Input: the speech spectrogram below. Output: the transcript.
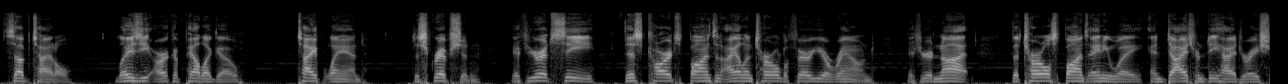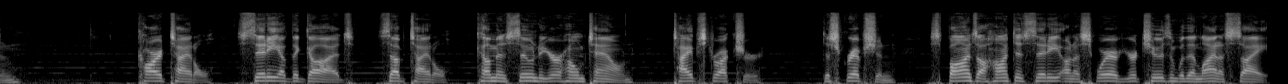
Subtitle: Lazy Archipelago Type Land Description: If you're at sea, this card spawns an island turtle to ferry you around. If you're not, the turtle spawns anyway, and dies from dehydration. Card title: City of the Gods Subtitle: Coming soon to your hometown. Type Structure Description: Spawns a haunted city on a square of your choosing within line of sight.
